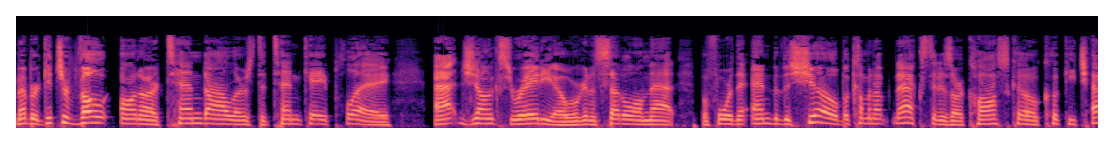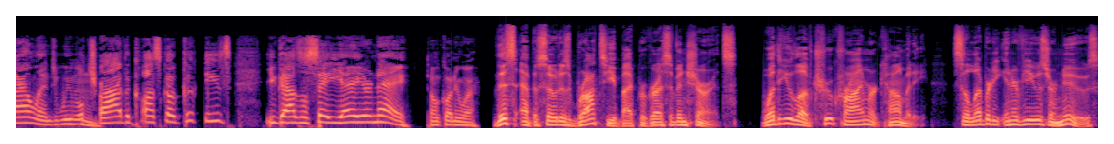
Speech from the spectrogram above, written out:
Remember, get your vote on our $10 to 10K play at Junks Radio. We're going to settle on that before the end of the show. But coming up next, it is our Costco Cookie Challenge. We Hmm. will try the Costco cookies. You guys will say yay or nay. Don't go anywhere. This episode is brought to you by Progressive Insurance. Whether you love true crime or comedy, celebrity interviews or news,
